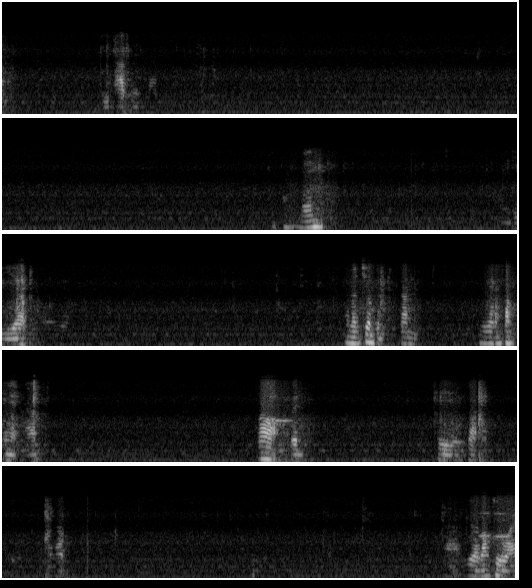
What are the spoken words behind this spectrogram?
department นะครับ เน้นเดียให้มันเชื่อมถึงกันเรีคำสั่งยังไงนะครับ ก็เป็น k ดอทนะครับเราต้องชื่อไว้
